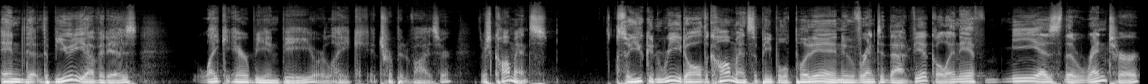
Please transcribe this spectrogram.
And the, the beauty of it is, like Airbnb or like TripAdvisor, there's comments. So you can read all the comments that people have put in who've rented that vehicle. And if me as the renter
